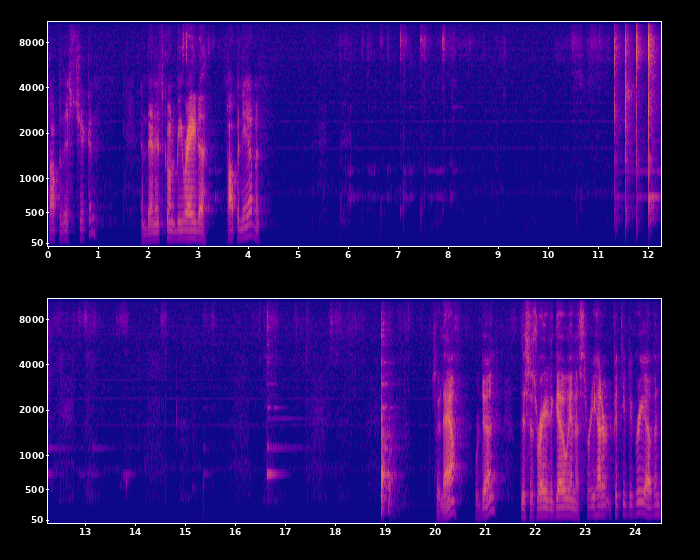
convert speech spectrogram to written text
top of this chicken. And then it's going to be ready to pop in the oven. So now we're done. This is ready to go in a 350 degree oven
